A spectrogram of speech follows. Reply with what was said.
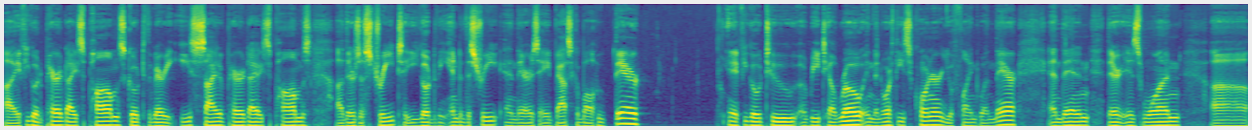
Uh, if you go to Paradise Palms, go to the very east side of Paradise Palms. Uh, there's a street. You go to the end of the street, and there's a basketball hoop there. If you go to a retail row in the northeast corner, you'll find one there. And then there is one uh,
